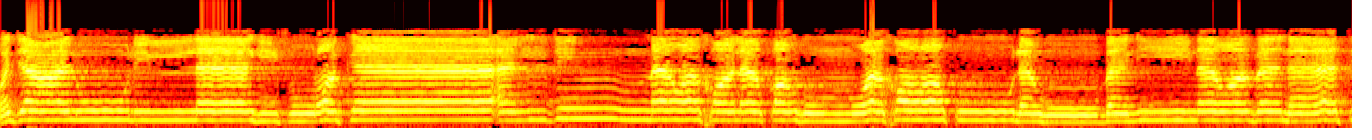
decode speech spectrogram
وجعلوا لله شركاء الجن وخلقهم وخرقوا له بنين وبنات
